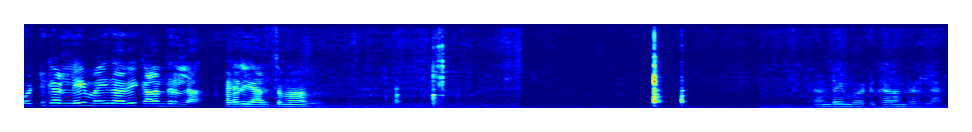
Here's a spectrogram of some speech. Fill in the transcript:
பொட்டுக்கடலையும் மைதாவையும் கலந்துடலாம் கடலை அரைச்ச மாவு. ரெண்டையும் போட்டு கலந்துடலாம்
